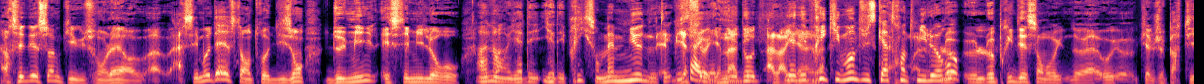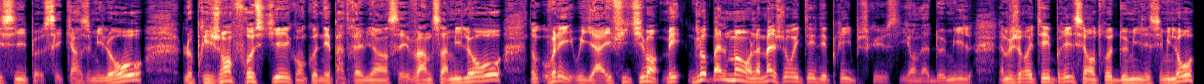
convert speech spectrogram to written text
Alors c'est des sommes qui sont l'air euh, assez modestes, entre disons 2000 et 6000 euros. Ah non, il y, a des- il y a des prix qui sont même mieux notés que Bien ça. sûr, il y en a d'autres. Il y a des prix qui montent jusqu'à 30 000 euros. Le, le prix décembre euh, auquel je participe, c'est 15 000 euros. Le prix Jean Frostier, qu'on connaît pas très bien, c'est 25 000 euros. Donc, vous voyez, oui, il y a effectivement, mais globalement, la majorité des prix, puisque s'il y en a 2000, la majorité des prix, c'est entre 2000 et 6 000 euros.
